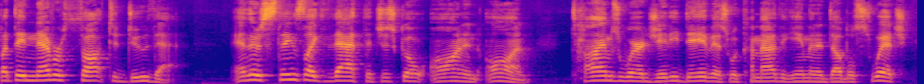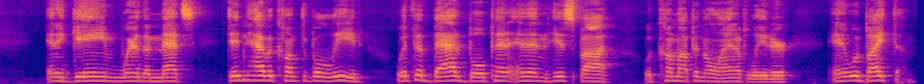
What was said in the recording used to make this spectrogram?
But they never thought to do that. And there's things like that that just go on and on. Times where JD Davis would come out of the game in a double switch in a game where the Mets didn't have a comfortable lead with a bad bullpen, and then his spot would come up in the lineup later and it would bite them.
